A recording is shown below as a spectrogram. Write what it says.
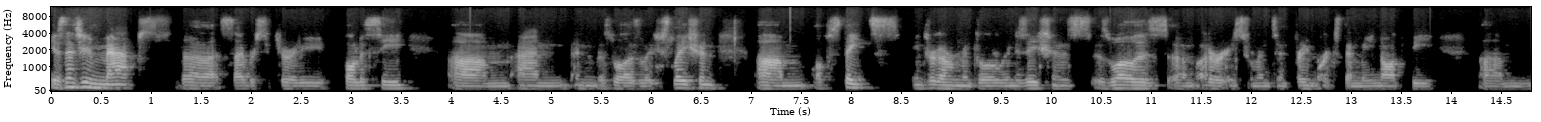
It essentially maps the cybersecurity policy um, and, and as well as legislation um, of states, intergovernmental organizations, as well as um, other instruments and frameworks that may not be um,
